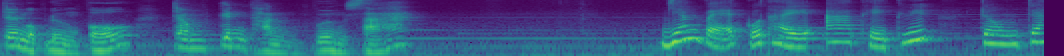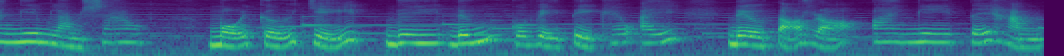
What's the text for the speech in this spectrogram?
trên một đường phố trong kinh thành vương xá. Dáng vẻ của thầy a thị thuyết trông trang nghiêm làm sao? Mỗi cử chỉ, đi, đứng của vị tỳ kheo ấy đều tỏ rõ oai nghi, tế hạnh.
